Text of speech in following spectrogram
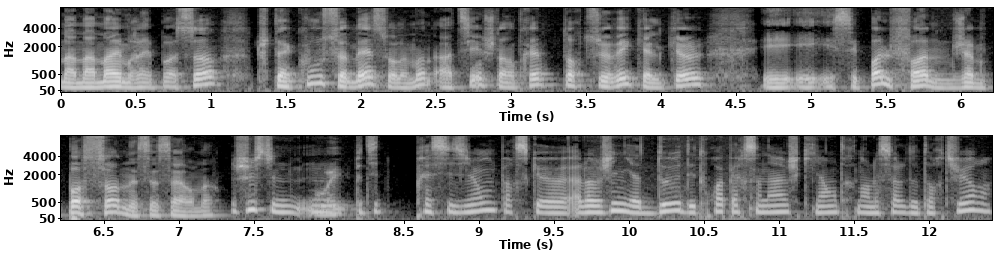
ma maman aimerait pas ça, tout à coup se met sur le mode, ah tiens, je suis en train de torturer quelqu'un, et, et- et c'est pas le fun. J'aime pas ça nécessairement. Juste une, une Oui. petite précision, parce que à l'origine, il y a deux des trois personnages qui entrent dans la salle de torture.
